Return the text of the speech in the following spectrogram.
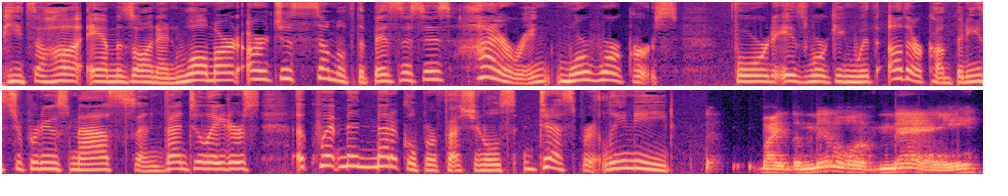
Pizza Hut, Amazon, and Walmart are just some of the businesses hiring more workers. Ford is working with other companies to produce masks and ventilators, equipment medical professionals desperately need. By the middle of May,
